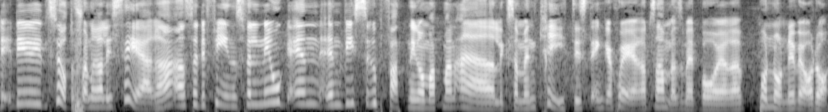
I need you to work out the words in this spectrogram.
det, det är svårt att generalisera. Alltså det finns väl nog en, en viss uppfattning om att man är liksom en kritiskt engagerad samhällsmedborgare på någon nivå då.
